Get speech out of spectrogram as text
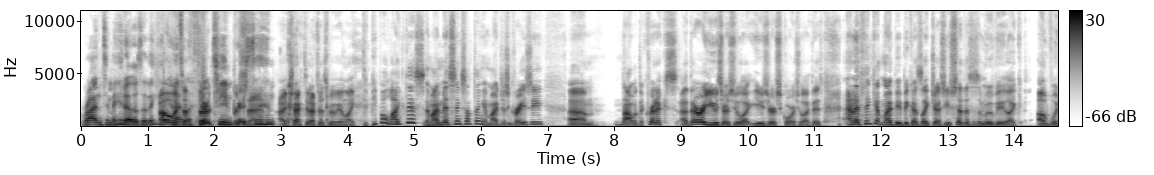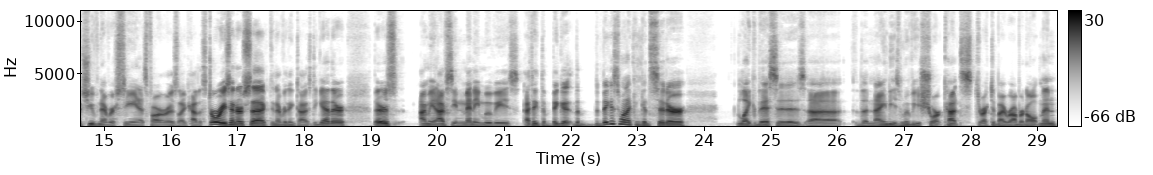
Rotten Tomatoes, I think it Oh, it's a thirteen 13%. I checked it after this movie. I'm like, did people like this? Am I missing something? Am I just crazy? Um, not with the critics. Uh, there are users who like user scores who like this, and I think it might be because, like Jess, you said this is a movie like of which you've never seen, as far as like how the stories intersect and everything ties together. There's, I mean, I've seen many movies. I think the biggest, the, the biggest one I can consider like this is uh the 90s movie Short Cuts directed by Robert Altman.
